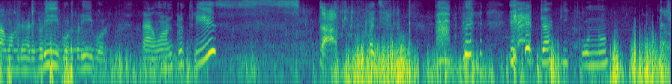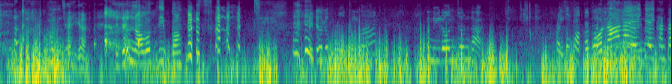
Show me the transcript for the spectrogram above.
রাম, হরে হরে। হরি বল হরি বল হ্যাঁ ওয়ান টু থ্রি বাপরে এটা কি কোনো কোন জায়গা? এটা নবদ্বীপ গঙ্গা এটা হলো প্রতিমা নিরঞ্জন ঘাট। না না এই যে এইখানটা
